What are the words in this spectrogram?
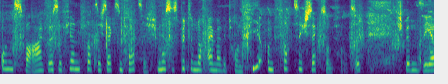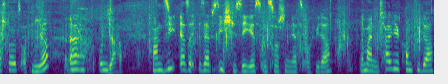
Und zwar Größe 44, 46. Ich muss es bitte noch einmal betonen. 44, 46. Ich bin sehr stolz auf mir. Äh, und Ja. man sieht, also selbst ich sehe es inzwischen jetzt auch wieder. Meine Taille kommt wieder.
